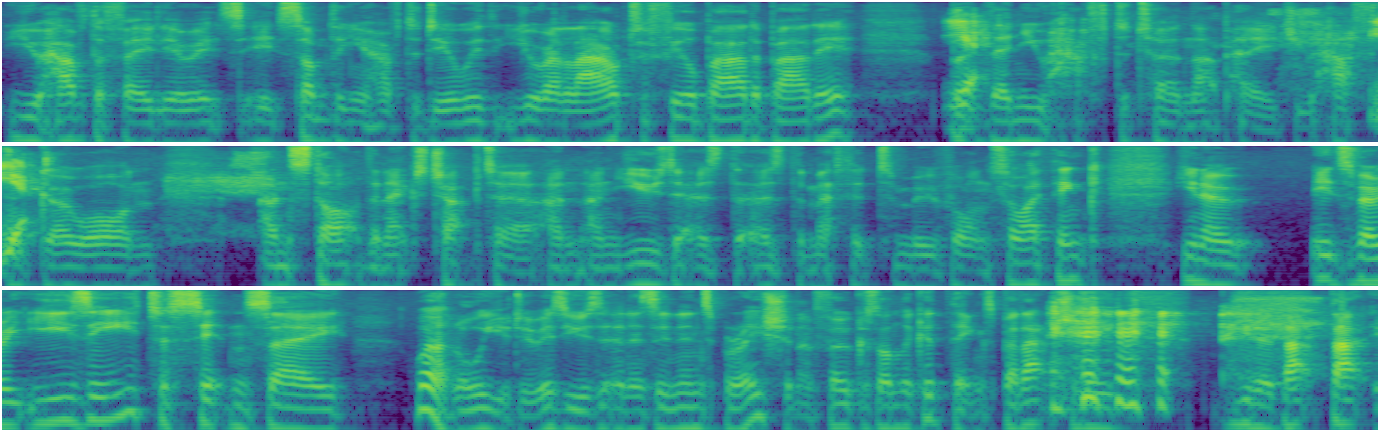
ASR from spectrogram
you have the failure, it's it's something you have to deal with. You're allowed to feel bad about it, but yeah. then you have to turn that page. You have to yeah. go on and start the next chapter and and use it as the, as the method to move on. So I think, you know, it's very easy to sit and say, well, all you do is use it as an inspiration and focus on the good things. But actually, you know that that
